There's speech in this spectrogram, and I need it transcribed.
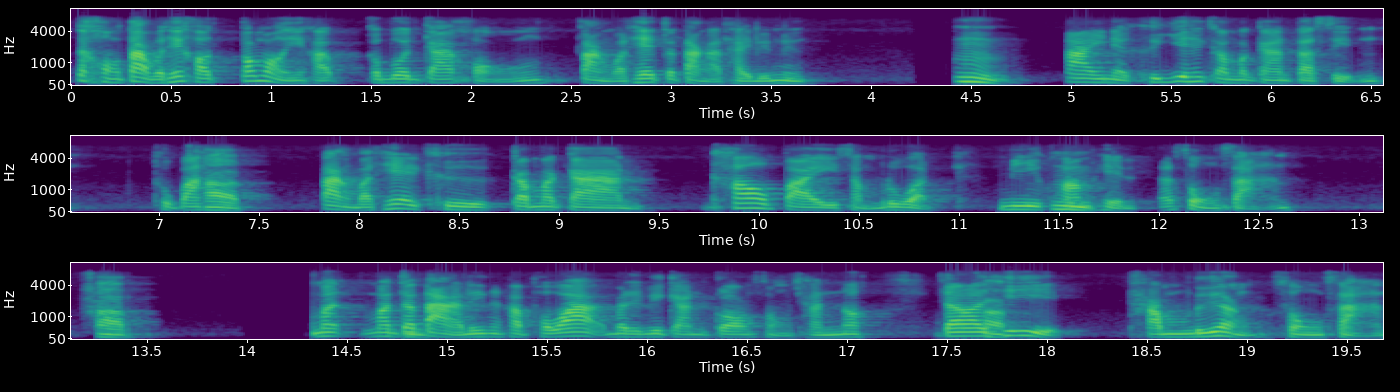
แต่ของต่างประเทศเขาต้องบอกอย่างนี้ครับ กระบวนการของต่างประเทศจะต่างกับไทยนิดนึงอืมไทยเนี่ยคือยื่นให้กรรมการตัดสิน ถูกปะครับ ต่างประเทศคือกรรมการเข้าไปสำรวจมีความอืมเห็นและส่งสาร ครับ มันมันจะต่างกันนิดนะครับ เพราะว่ามันจะมีการกรองสองชั้นเนาะเจ้าหน้าที่ทำเรื่องส่งสาร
